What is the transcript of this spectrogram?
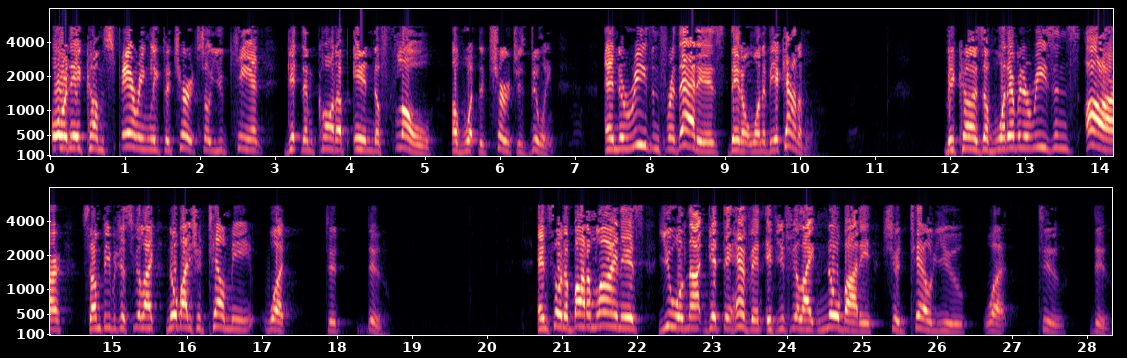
or they come sparingly to church so you can't get them caught up in the flow of what the church is doing. And the reason for that is they don't want to be accountable because of whatever the reasons are, some people just feel like nobody should tell me what to do. And so the bottom line is you will not get to heaven if you feel like nobody should tell you what to do.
